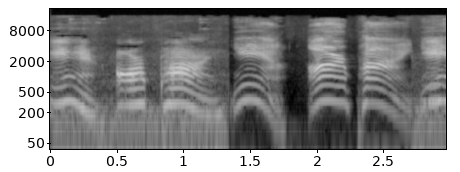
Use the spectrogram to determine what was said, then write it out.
Yeah, our pie. Yeah, our pie. Yeah.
